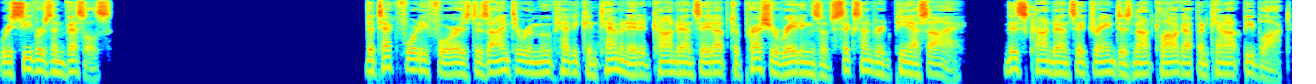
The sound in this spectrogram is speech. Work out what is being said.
receivers and vessels. The TEC 44 is designed to remove heavy contaminated condensate up to pressure ratings of 600 psi. This condensate drain does not clog up and cannot be blocked.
